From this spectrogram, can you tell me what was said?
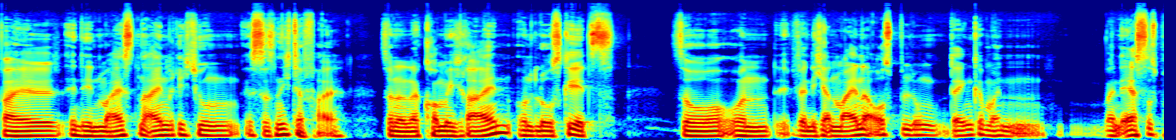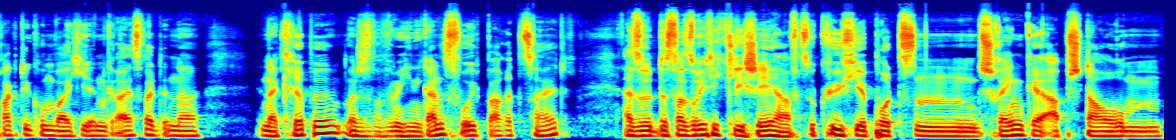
weil in den meisten Einrichtungen ist das nicht der Fall, sondern da komme ich rein und los geht's. So, und wenn ich an meine Ausbildung denke, mein, mein erstes Praktikum war hier in Greifswald in der, in der Krippe und das war für mich eine ganz furchtbare Zeit. Also das war so richtig klischeehaft, so Küche putzen, Schränke abstauben,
